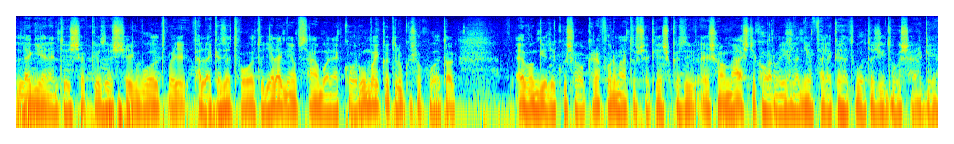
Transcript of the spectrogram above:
legjelentősebb közösség volt, vagy felekezet volt. Ugye a legnagyobb számban ekkor római katolikusok voltak, evangélikusok, reformátusok és, közül, és a másik harmadik legnagyobb felekezet volt a zsidóságé.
